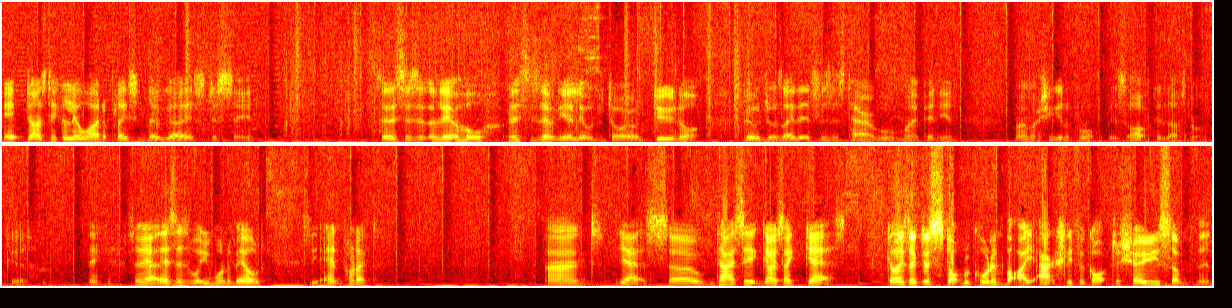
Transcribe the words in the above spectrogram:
It does take a little while to place them though, guys. Just saying. So this is a little, this is only a little tutorial. Do not build yours like this. This is terrible in my opinion. I'm actually going to block this off because that's not good. Thing. So yeah, this is what you want to build. It's the end product. And yeah, so that's it guys, I guess. Guys, I just stopped recording, but I actually forgot to show you something.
